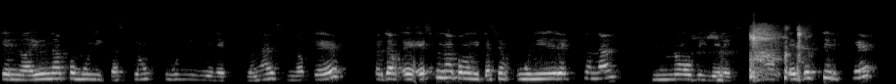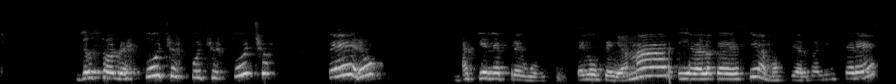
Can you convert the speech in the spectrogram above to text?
que no hay una comunicación unidireccional, sino que es, perdón, eh, es una comunicación unidireccional, no bidireccional. Es decir, que yo solo escucho, escucho, escucho, pero ¿a quién le pregunto? Tengo que llamar y era lo que decíamos, pierdo el interés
